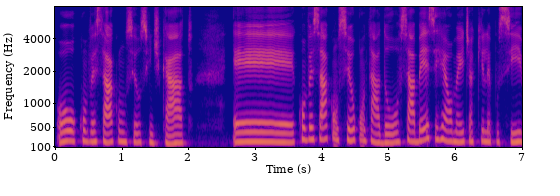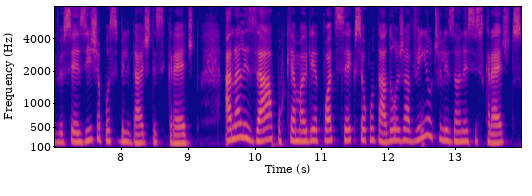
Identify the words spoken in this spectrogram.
ou conversar com o seu sindicato é, conversar com o seu contador, saber se realmente aquilo é possível, se existe a possibilidade desse crédito, analisar, porque a maioria pode ser que o seu contador já vinha utilizando esses créditos.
